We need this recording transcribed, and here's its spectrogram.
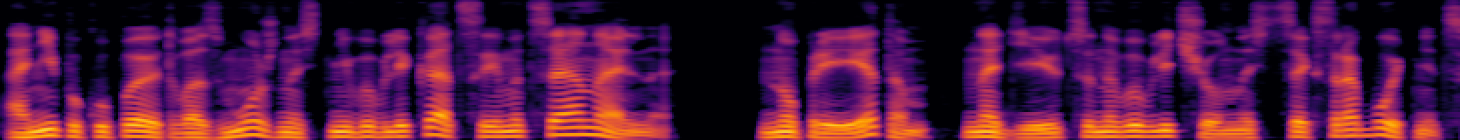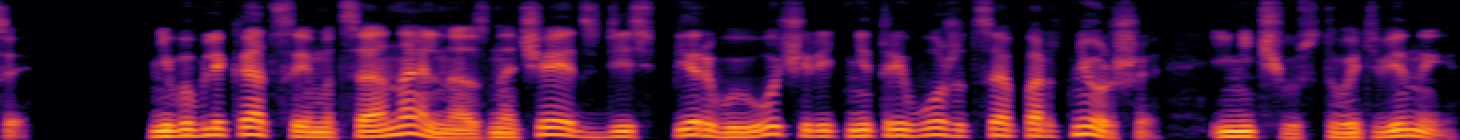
они покупают возможность не вовлекаться эмоционально, но при этом надеются на вовлеченность секс-работницы. Не вовлекаться эмоционально означает здесь в первую очередь не тревожиться о партнерше и не чувствовать вины.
